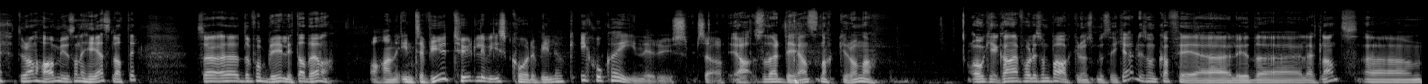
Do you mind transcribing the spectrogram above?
Jeg tror han har mye sånn hes latter. Så eh, det får bli litt av det, da. Og han intervjuet tydeligvis Kåre Willoch i kokainrus. Så Ja, Så det er det han snakker om, da. Ok, Kan jeg få litt sånn bakgrunnsmusikk her? Litt sånn kafélyd eh, eller et eller annet? Um,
